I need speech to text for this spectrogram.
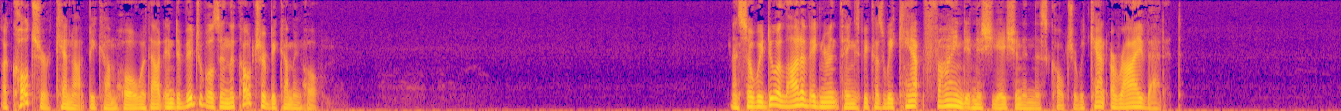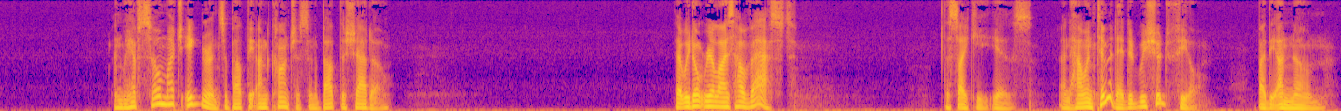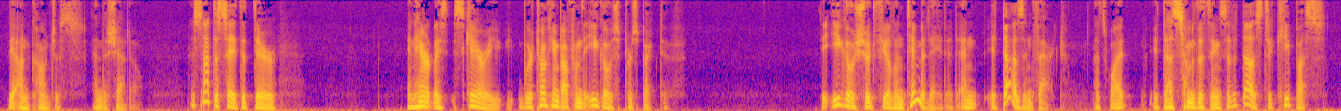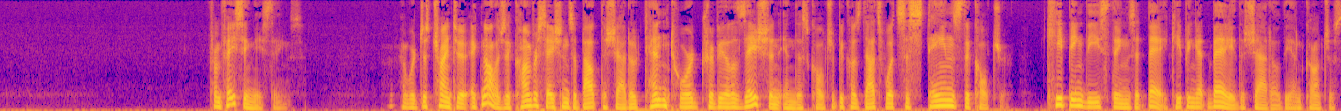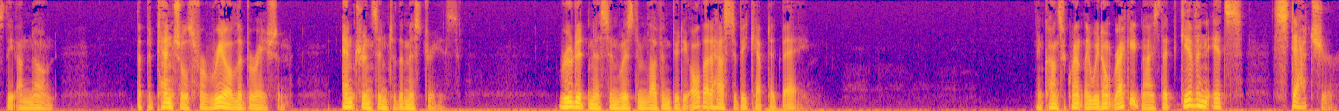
A culture cannot become whole without individuals in the culture becoming whole. And so we do a lot of ignorant things because we can't find initiation in this culture. We can't arrive at it. And we have so much ignorance about the unconscious and about the shadow that we don't realize how vast the psyche is and how intimidated we should feel by the unknown, the unconscious, and the shadow. It's not to say that they're inherently scary. We're talking about from the ego's perspective. The ego should feel intimidated, and it does, in fact. That's why it, it does some of the things that it does to keep us from facing these things. And we're just trying to acknowledge that conversations about the shadow tend toward trivialization in this culture because that's what sustains the culture, keeping these things at bay, keeping at bay the shadow, the unconscious, the unknown the potentials for real liberation, entrance into the mysteries, rootedness in wisdom, love, and beauty, all that has to be kept at bay. And consequently, we don't recognize that given its stature,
